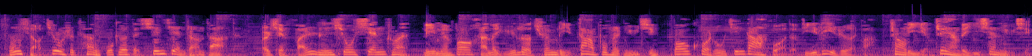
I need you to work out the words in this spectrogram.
从小就是看胡歌的仙剑长大的。而且《凡人修仙传》里面包含了娱乐圈里大部分女星，包括如今大火的迪丽热巴、赵丽颖这样的一线女星，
